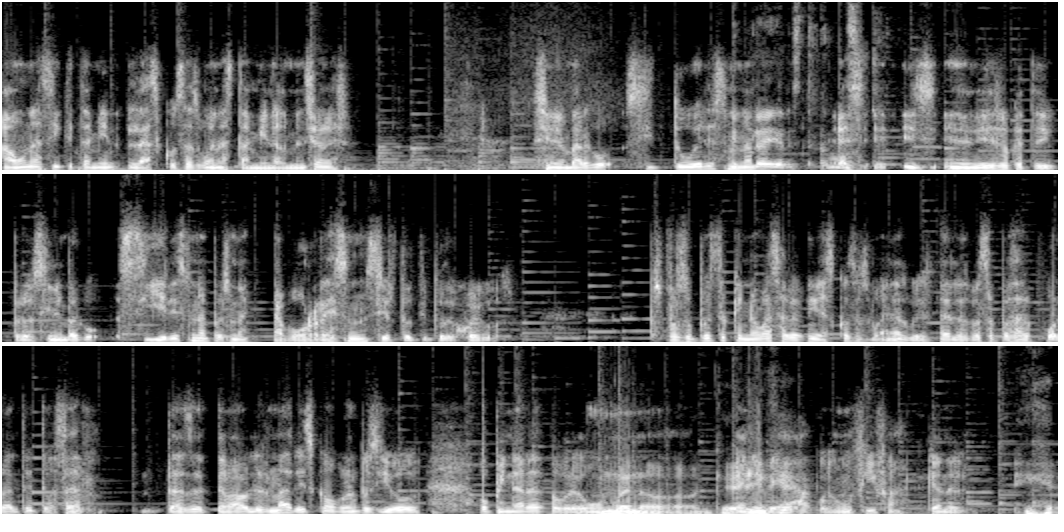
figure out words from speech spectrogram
aún así que también las cosas buenas también las menciones. Sin embargo, si tú eres una es, es- es lo que te digo, pero sin embargo, si eres una persona que aborrece un cierto tipo de juegos, pues por supuesto que no vas a ver ni las cosas buenas, güey. O sea, las vas a pasar por alto y te vas a. Te, vas a- te va a hablar madre. Es como, por ejemplo, si yo opinara sobre un Bueno, que Inge, NBA, güey, un FIFA. ¿Qué onda? Inge-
